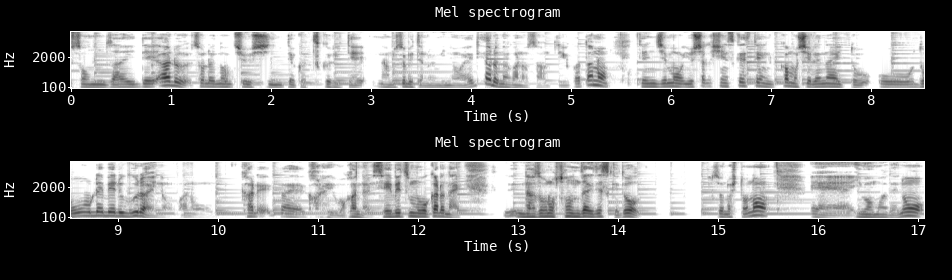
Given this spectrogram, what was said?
存在である、それの中心というか作り手、あの、すべての生みの親である長野さんという方の展示も、吉武慎介展かもしれないと、同レベルぐらいの、あの、彼が、彼わかんない、性別もわからない。謎の存在ですけど、その人の、えー、今までの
